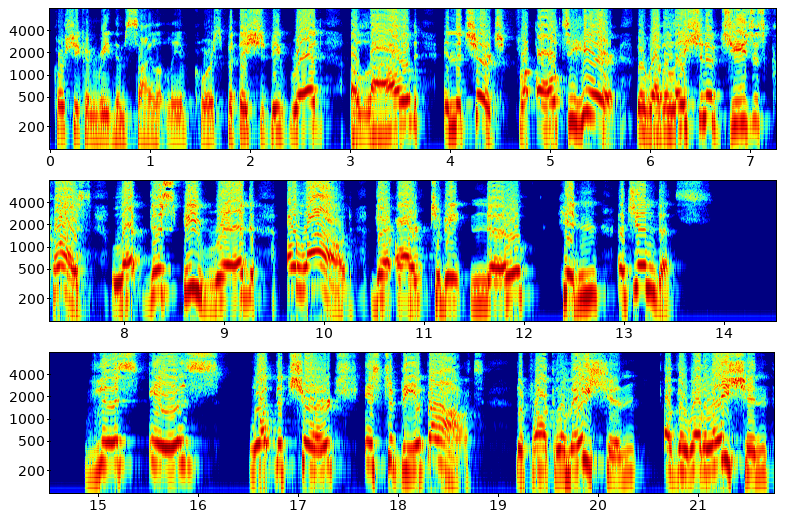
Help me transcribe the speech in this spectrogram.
of course, you can read them silently, of course, but they should be read aloud in the church for all to hear. The revelation of Jesus Christ. Let this be read aloud. There are to be no hidden agendas. This is what the church is to be about. The proclamation of the revelation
